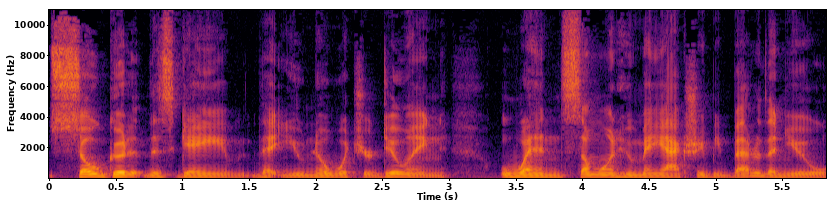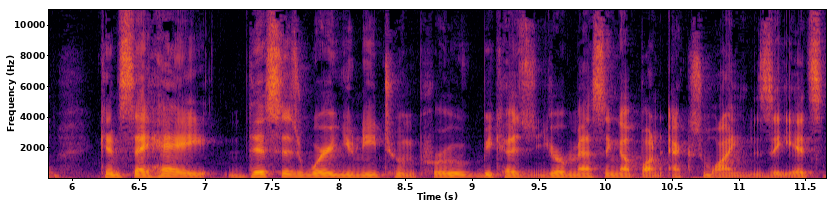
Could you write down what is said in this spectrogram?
so good at this game that you know what you're doing when someone who may actually be better than you can say, hey, this is where you need to improve because you're messing up on X, Y, and Z. It's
